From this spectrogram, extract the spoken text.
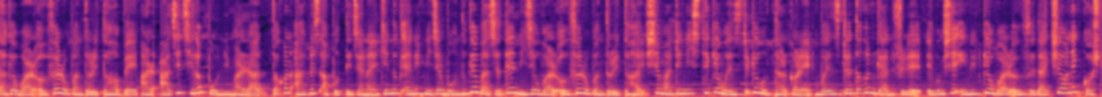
তাকে ওয়ার ওলফে রূপান্তরিত হবে। আর আজই ছিল পূর্ণিমার রাত, তখন আগনেস আপত্তি জানায়, কিন্তু এনিট নিজের বন্ধুকে বাঁচাতে নিজে ওয়ার ওলফে রূপান্তরিত হয়। সে মাটির নিচ থেকে ওয়েন্সডেকে উদ্ধার করে। ওয়েন্সডে তখন জ্ঞান ফিরে এবং সে ইনিটকে ওয়ার ওলফে দেয়। সে অনেক কষ্ট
